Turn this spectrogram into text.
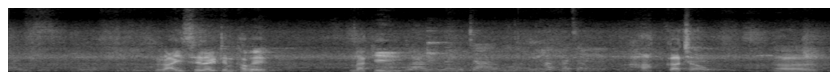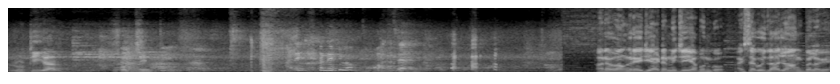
রাইস রাইসের আইটেম খাবে নাকি হাক্কা চাল হাক্কা চাও আর রুটি আর সবজি আর এখানে এগুলো পাওয়া যায় না अरे वो अंग्रेजी आइटम नहीं चाहिए अपन को ऐसा कुछ ला जो आंख पे लगे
